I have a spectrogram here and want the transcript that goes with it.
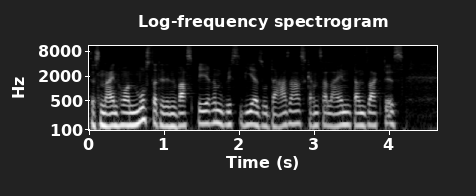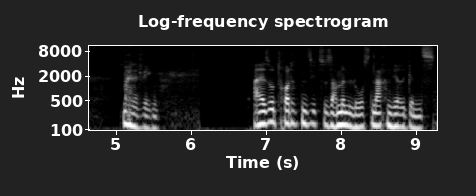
Das Neinhorn musterte den Wasbären, wie er so da saß, ganz allein. Dann sagte es: Meinetwegen. Also trotteten sie zusammen los nach Nirgends.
